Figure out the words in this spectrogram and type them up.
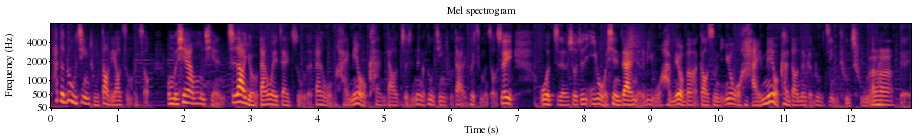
它的路径图到底要怎么走？我们现在目前知道有单位在做的，但是我们还没有看到就是那个路径图到底会怎么走。所以我只能说，就是以我现在的能力，我还没有办法告诉你，因为我还没有看到那个路径图出来。啊对。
